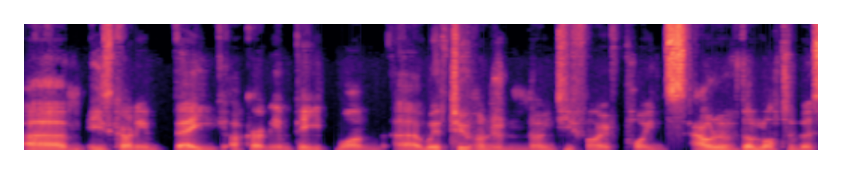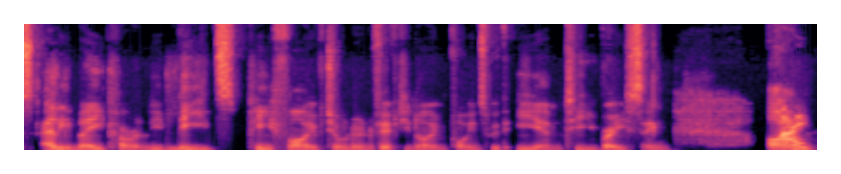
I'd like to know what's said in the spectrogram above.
Um, he's currently in Bay, uh, currently in P1 uh, with 295 points. Out of the lot of us, Ellie May currently leads P5, 259 points with EMT Racing. I I'm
